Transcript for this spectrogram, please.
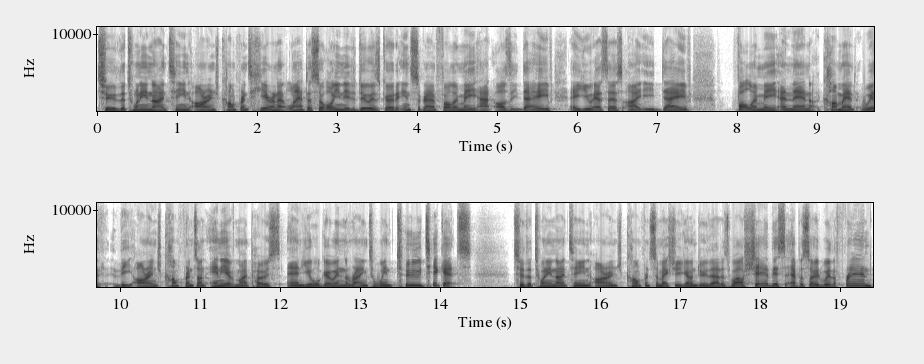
to the 2019 Orange Conference here in Atlanta. So all you need to do is go to Instagram, follow me at Aussie Dave, A U S S I E Dave follow me and then comment with the Orange Conference on any of my posts, and you will go in the running to win two tickets to the 2019 Orange Conference. So make sure you go and do that as well. Share this episode with a friend,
